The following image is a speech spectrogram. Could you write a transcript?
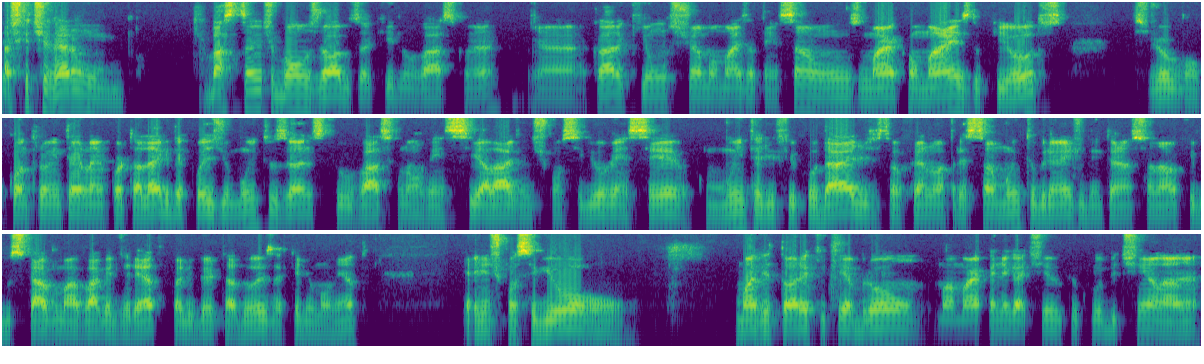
Acho que tiveram bastante bons jogos aqui no Vasco, né? É, claro que uns chamam mais atenção, uns marcam mais do que outros, esse jogo contra o Inter lá em Porto Alegre, depois de muitos anos que o Vasco não vencia lá, a gente conseguiu vencer com muita dificuldade, sofrendo uma pressão muito grande do Internacional, que buscava uma vaga direta para a Libertadores naquele momento. E a gente conseguiu um, uma vitória que quebrou uma marca negativa que o clube tinha lá, né?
